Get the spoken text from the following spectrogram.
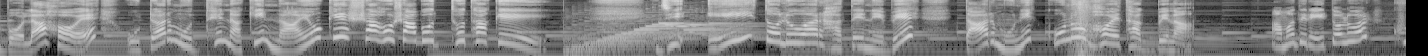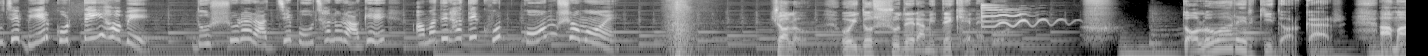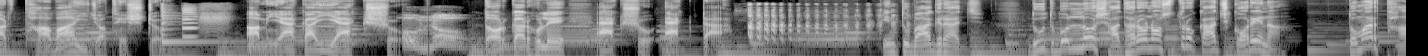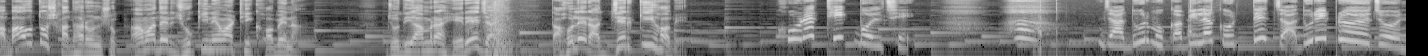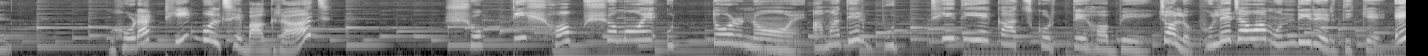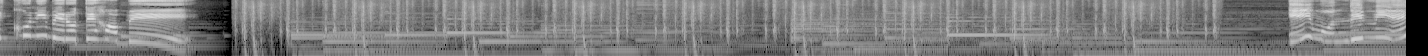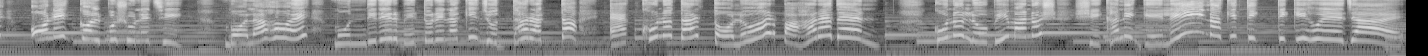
বলা হয় ওটার মধ্যে নাকি নায়কের সাহস আবদ্ধ থাকে। যে এই তলোয়ার হাতে নেবে, তার মনে কোনো ভয় থাকবে না। আমাদের এই তলোয়ার খুঁজে বের করতেই হবে। দস্যুরা রাজ্যে পৌঁছানোর আগে আমাদের হাতে খুব কম সময়। চলো, ওই দস্যুদের আমি দেখে নেব। তলোয়ারের কি দরকার? আমার থাবাই যথেষ্ট। আমি একাই একশো। দরকার হলে একশো একটা। কিন্তু বাঘরাজ দূত বলল সাধারণ অস্ত্র কাজ করে না। তোমার থাবাও তো সাধারণ শক্তি। আমাদের ঝুঁকি নেওয়া ঠিক হবে না। যদি আমরা হেরে যাই তাহলে রাজ্যের কি হবে? খোড়া ঠিক বলছে। জাদুর মোকাবিলা করতে জাদুরই প্রয়োজন। ঘোড়া ঠিক বলছে বাগরাজ? শক্তি সব সময় উত্তর নয়। আমাদের বুদ্ধি দিয়ে কাজ করতে হবে। চলো, ভুলে যাওয়া মন্দিরের দিকে। এক্ষুনি বেরোতে হবে। এই মন্দির নিয়ে অনেক গল্প শুনেছি। বলা হয় মন্দিরের ভেতরে নাকি যোদ্ধার এখনও তার তলোয়ার পাহারা দেন। কোনো লোভী মানুষ সেখানে গেলেই নাকি টিকটিকি হয়ে যায়।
